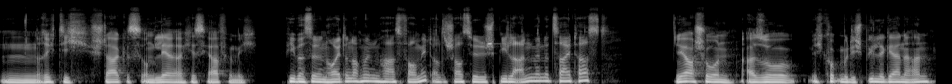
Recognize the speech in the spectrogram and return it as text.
ein richtig starkes und lehrreiches Jahr für mich. Wie bist du denn heute noch mit dem HSV mit? Also schaust du dir die Spiele an, wenn du Zeit hast? Ja, schon. Also ich gucke mir die Spiele gerne an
